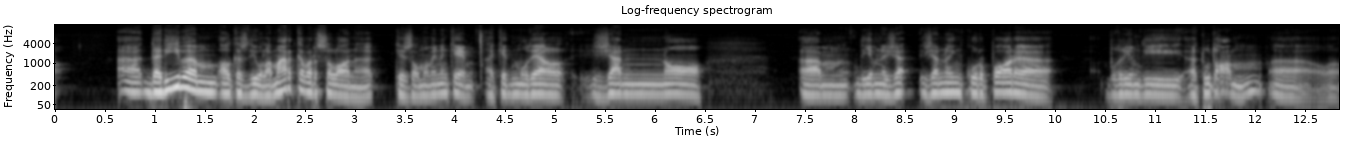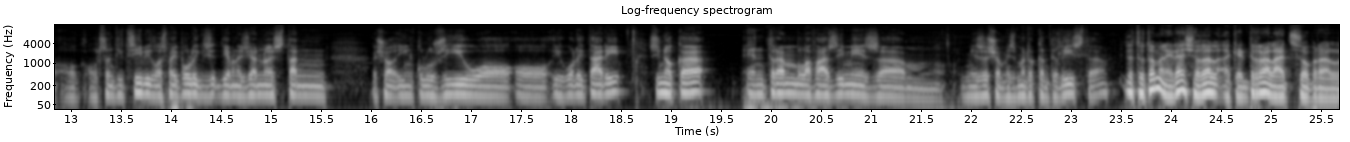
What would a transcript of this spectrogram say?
uh, deriva amb el que es diu la marca Barcelona, que és el moment en què aquest model ja no, um, diguem-ne, ja, ja no incorpora podríem dir a tothom, eh, el, el sentit cívic, l'espai públic, diguem-ne, ja no és tan això inclusiu o, o igualitari, sinó que entra en la fase més, um, més això, més mercantilista. De tota manera, això del, aquest relat sobre el,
